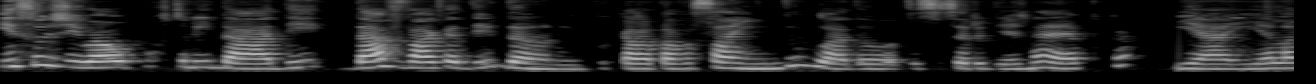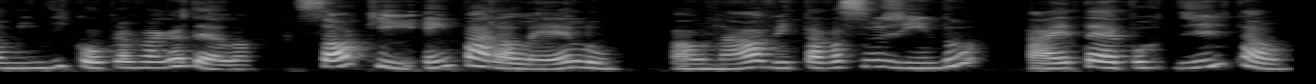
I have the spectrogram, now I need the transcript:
E surgiu a oportunidade da vaga de Dani, porque ela estava saindo lá do, do Cicero Dias na época. E aí ela me indicou para a vaga dela. Só que, em paralelo ao NAVE, estava surgindo a Eteport Digital.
